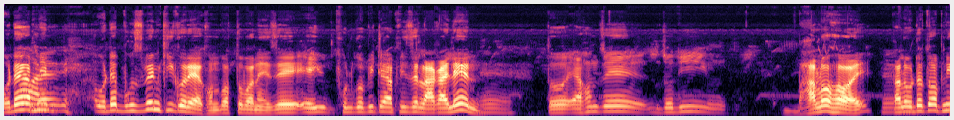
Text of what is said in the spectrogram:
ওটা আপনি ওটা বুঝবেন কি করে এখন বর্তমানে? যে এই ফুলকপিটা আপনি যে লাগাইলেন হ্যাঁ, তো এখন যে যদি ভালো হয় তাহলে ওটা তো আপনি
